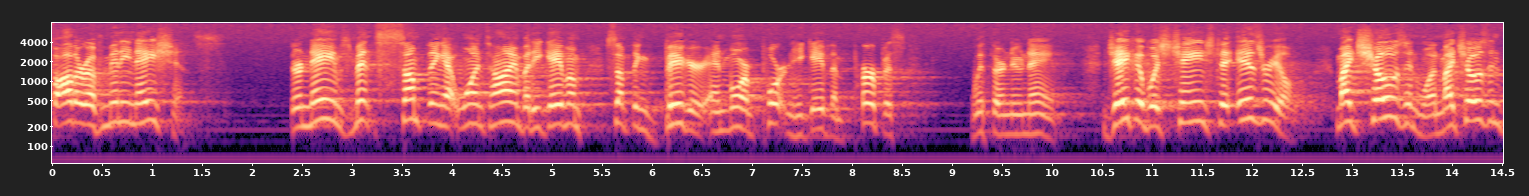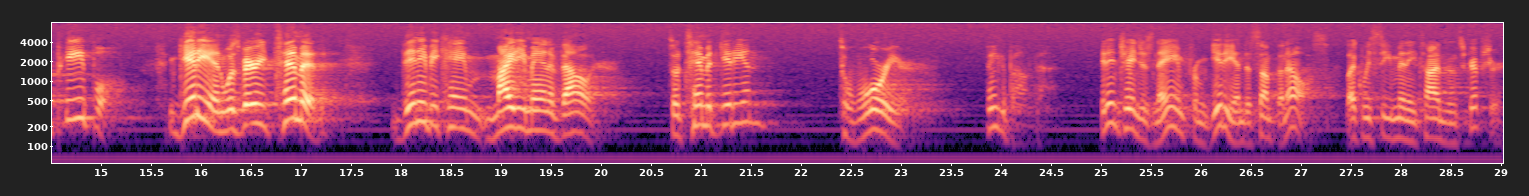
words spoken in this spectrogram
father of many nations. Their names meant something at one time, but He gave them something bigger and more important. He gave them purpose with their new name. Jacob was changed to Israel, my chosen one, my chosen people. Gideon was very timid. Then he became mighty man of valor. So timid Gideon to warrior. Think about that. He didn't change his name from Gideon to something else, like we see many times in Scripture.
